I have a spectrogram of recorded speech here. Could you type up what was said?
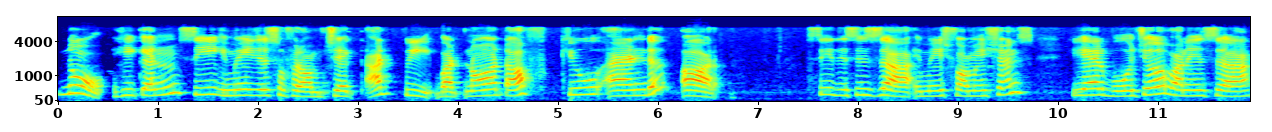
No, he can see images of an object at P but not of Q and R. See this is uh, image formations. Here Boojho one is uh,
